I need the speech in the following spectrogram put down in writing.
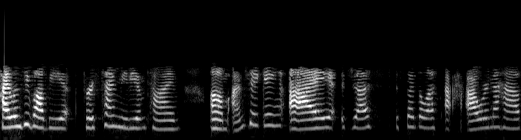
Hi, Lindsay Bobby. First time, medium time. Um, I'm shaking. I just spent the last hour and a half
